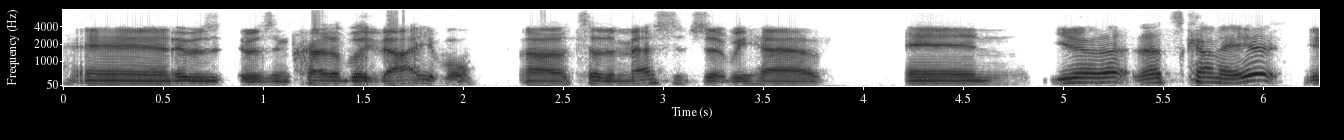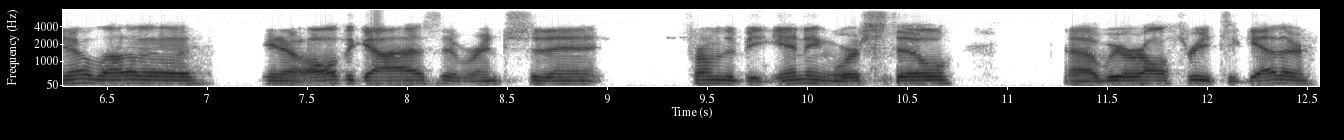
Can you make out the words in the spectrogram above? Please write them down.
And it was it was incredibly valuable uh, to the message that we have. And you know, that, that's kind of it. You know, a lot of the, you know, all the guys that were interested in it from the beginning were still, uh, we were all three together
